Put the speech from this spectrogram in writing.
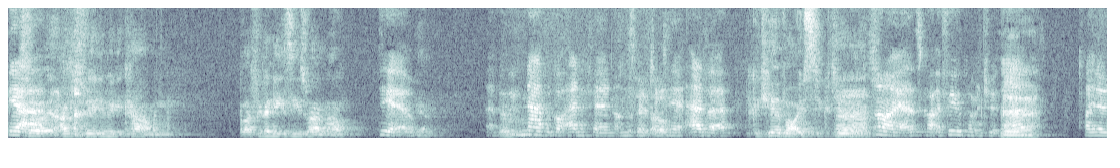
Yeah. So I'm just really, really calm, and but I feel uneasy as well now. Do you? Yeah. But we've never got anything on the spirit box here, ever. You could hear a voice, you could hear Ah. it. Oh yeah, there's quite a few coming through there. Yeah. I know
